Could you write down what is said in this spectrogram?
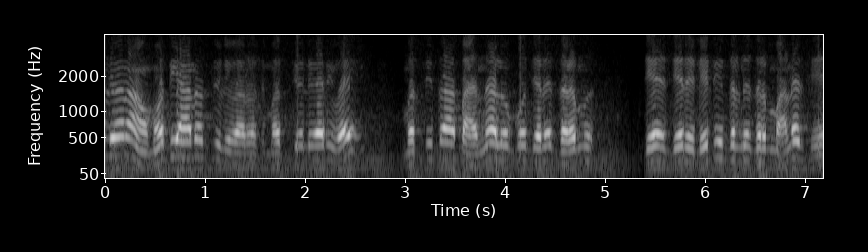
લેવાનો આમાંથી આનંદ શું લેવાનો છે? મસ્તીઓ લેવાની ભાઈ મસ્તી તો બહારના લોકો જયારે ધર્મ જે જે રિલેટિવ ધર્મ ધર્મ માને છે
